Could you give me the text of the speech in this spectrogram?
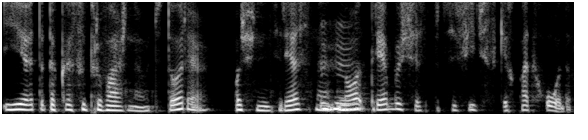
И это такая супер важная аудитория, очень интересная, mm-hmm. но требующая специфических подходов.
